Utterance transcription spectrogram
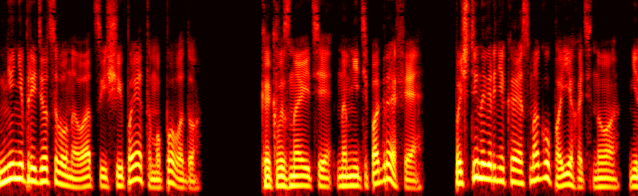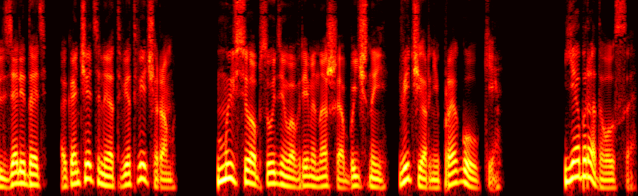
мне не придется волноваться еще и по этому поводу. Как вы знаете, на мне типография, Почти наверняка я смогу поехать, но нельзя ли дать окончательный ответ вечером? Мы все обсудим во время нашей обычной вечерней прогулки. Я обрадовался.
